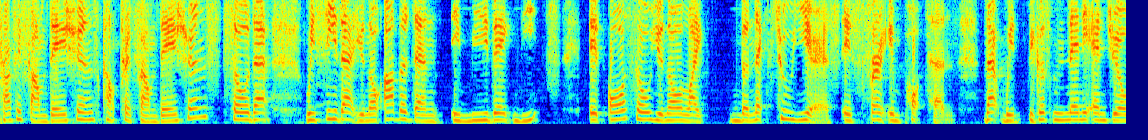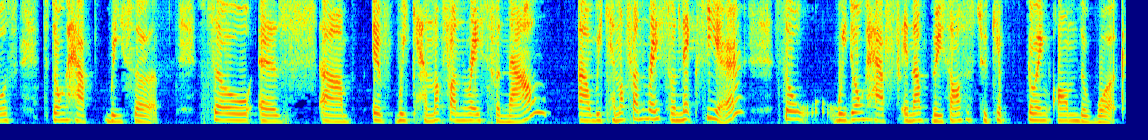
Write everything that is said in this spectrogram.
private foundations, corporate foundations, so that we see that, you know, other than immediate needs, it also, you know, like the next two years is very important that we because many NGOs don't have reserve. So as um, if we cannot fundraise for now, uh, we cannot fundraise for next year. So we don't have enough resources to keep going on the work.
